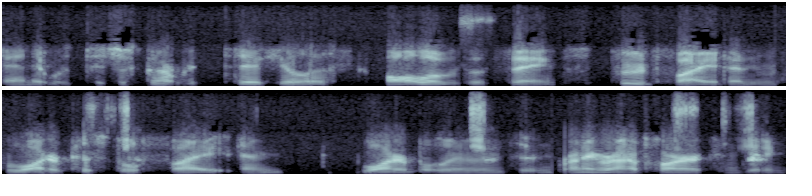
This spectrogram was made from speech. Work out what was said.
And it was it just got ridiculous. All of the things, food fight and water pistol fight and water balloons and running around a park and getting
